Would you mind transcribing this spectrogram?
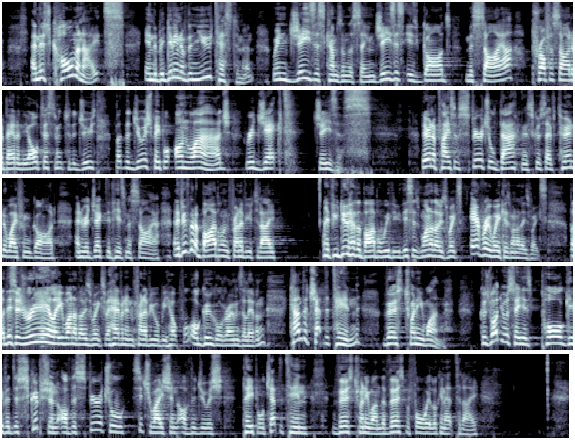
And this culminates in the beginning of the New Testament when Jesus comes on the scene. Jesus is God's Messiah, prophesied about in the Old Testament to the Jews, but the Jewish people, on large, reject Jesus. They're in a place of spiritual darkness because they've turned away from God and rejected his Messiah. And if you've got a Bible in front of you today, if you do have a Bible with you, this is one of those weeks. Every week is one of these weeks. But this is really one of those weeks where having it in front of you will be helpful, or Google Romans 11. Come to chapter 10, verse 21. Because what you'll see is Paul give a description of the spiritual situation of the Jewish people. Chapter 10, verse 21, the verse before we're looking at today.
